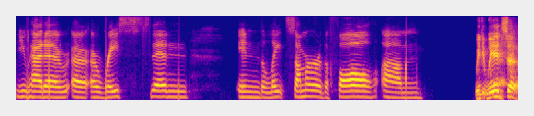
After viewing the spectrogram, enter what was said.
you had a, a, a race then in the late summer or the fall. Um, we, we had so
